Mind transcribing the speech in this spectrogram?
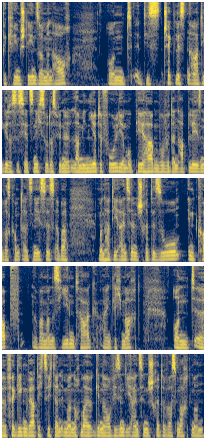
Bequem stehen soll man auch. Und dieses Checklistenartige, das ist jetzt nicht so, dass wir eine laminierte Folie im OP haben, wo wir dann ablesen, was kommt als nächstes. Aber Man hat die einzelnen Schritte so im Kopf, weil man es jeden Tag eigentlich macht und äh, vergegenwärtigt sich dann immer noch mal genau, wie sind die einzelnen Schritte, was macht man.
